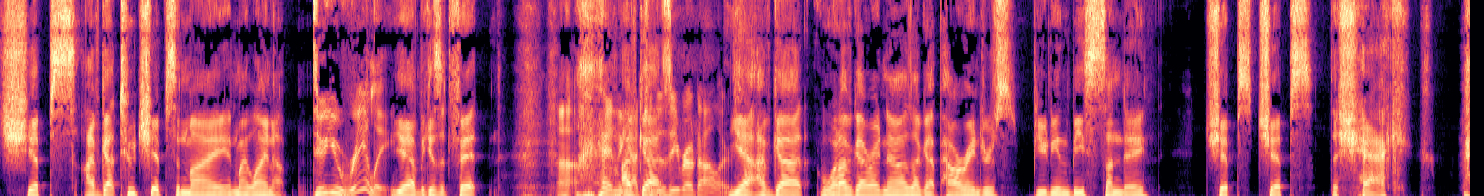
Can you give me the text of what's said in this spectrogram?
Chips. I've got two chips in my in my lineup. Do you really? Yeah, because it fit. Uh, and it got, I've you got- to zero dollars. Yeah, I've got what I've got right now is I've got Power Rangers, Beauty and the Beast Sunday, Chips, Chips, The Shack,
